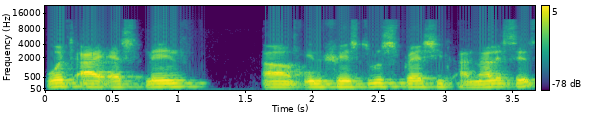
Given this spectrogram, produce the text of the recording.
which I explained uh, in phase two spreadsheet analysis.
